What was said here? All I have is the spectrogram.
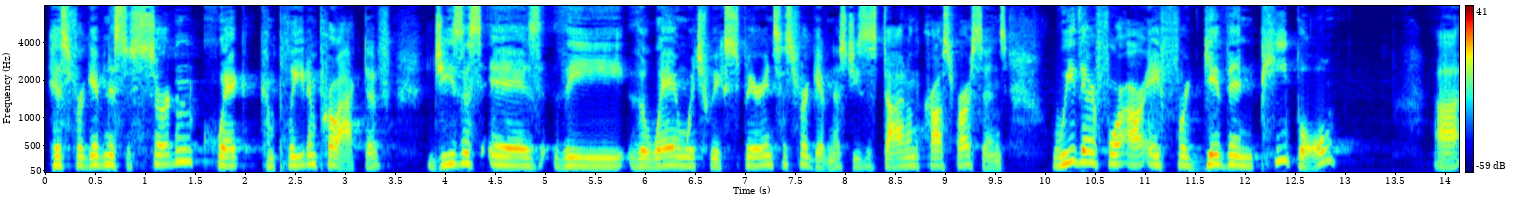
His forgiveness is certain, quick, complete, and proactive. Jesus is the, the way in which we experience his forgiveness. Jesus died on the cross for our sins. We, therefore, are a forgiven people uh,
